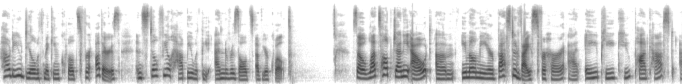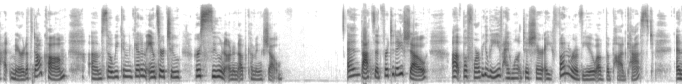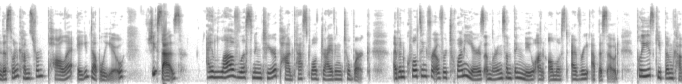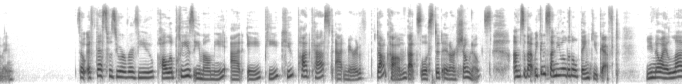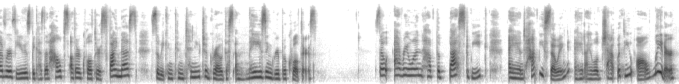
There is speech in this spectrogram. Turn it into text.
How do you deal with making quilts for others and still feel happy with the end results of your quilt? So let's help Jenny out. Um, email me your best advice for her at apqpodcast at meredith.com um, so we can get an answer to her soon on an upcoming show. And that's it for today's show. Uh, before we leave, I want to share a fun review of the podcast. And this one comes from Paula A.W. She says, I love listening to your podcast while driving to work. I've been quilting for over 20 years and learned something new on almost every episode. Please keep them coming. So, if this was your review, Paula, please email me at apqpodcast at meredith.com. That's listed in our show notes, um, so that we can send you a little thank you gift. You know, I love reviews because it helps other quilters find us so we can continue to grow this amazing group of quilters. So, everyone, have the best week and happy sewing, and I will chat with you all later.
